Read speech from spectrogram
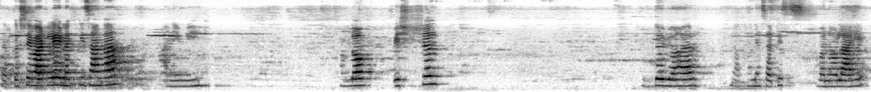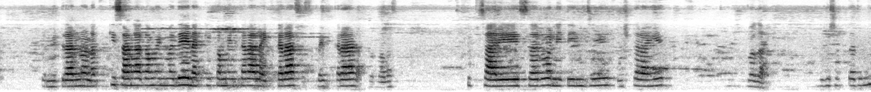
तर कसे वाटले नक्की सांगा. आणि मी ब्लॉग स्पेशल बुद्ध विहार दाखवण्यासाठीच बनवला आहे. तर मित्रांनो नक्की सांगा कमेंटमध्ये. नक्की कमेंट करा लाईक करा सबस्क्राईब करा. डॉक्टर बाबा खूप सारे सर्व नेत्यांचे पोस्टर आहेत. बघा. बघू शकता तुम्ही?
